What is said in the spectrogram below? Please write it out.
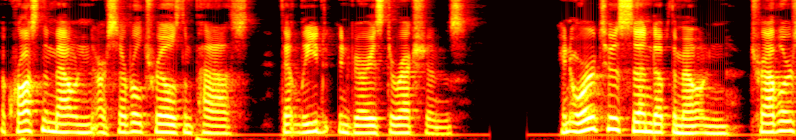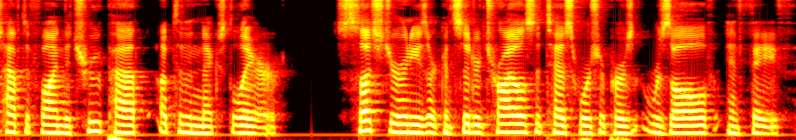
Across the mountain are several trails and paths that lead in various directions. In order to ascend up the mountain, travelers have to find the true path up to the next layer. Such journeys are considered trials to test worshippers' resolve and faith.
